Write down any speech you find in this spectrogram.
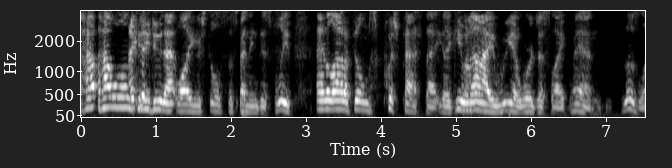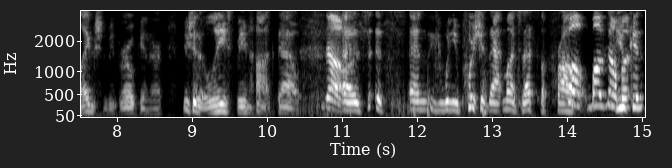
how how long can you do that while you're still suspending disbelief? And a lot of films push past that. Like you and I, we, you know, we're just like, man, those legs should be broken, or you should at least be knocked out. no. And it's it's and when you push it that much, that's the problem well, well, no, you but can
